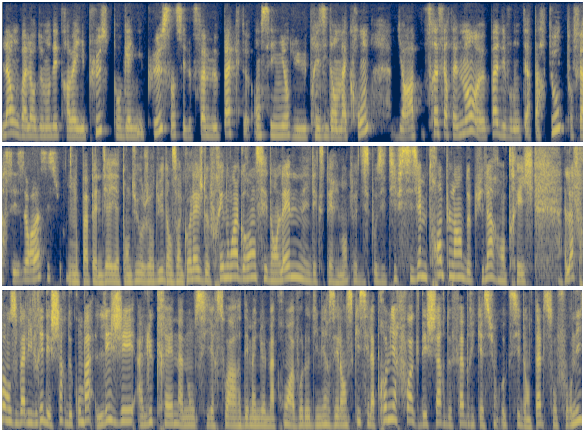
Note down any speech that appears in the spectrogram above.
Là, on va leur demander de travailler plus pour gagner plus. Hein. C'est le fameux pacte enseignant du président Macron. Il y aura très certainement euh, pas des volontaires partout pour faire ces heures-là, c'est sûr. Papendia est attendu aujourd'hui dans un collège de Frénois-Grand, c'est dans l'Aisne. Il expérimente le dispositif sixième tremplin depuis la rentrée. La France va livrer des chars de combat légers à l'Ukraine, annonce hier soir d'Emmanuel Macron à Volodymyr Zelensky. C'est la première fois que des chars de fabrication occidentale sont fournis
